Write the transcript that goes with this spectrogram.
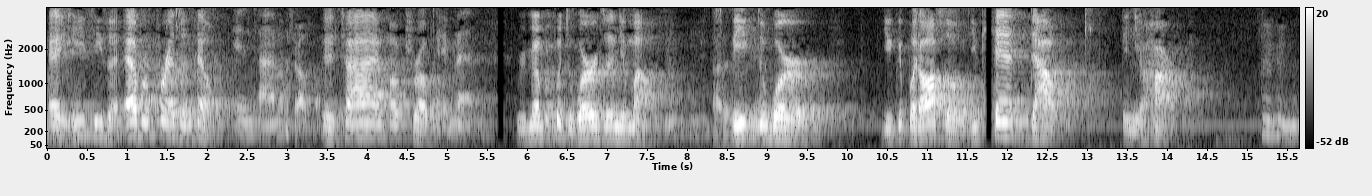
hey, he's, he's an ever present help In time of trouble. in time of trouble. Amen. Remember, put the words in your mouth. Mm-hmm. Speak the word. You, but also, you can't doubt in your heart. Mm-hmm.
